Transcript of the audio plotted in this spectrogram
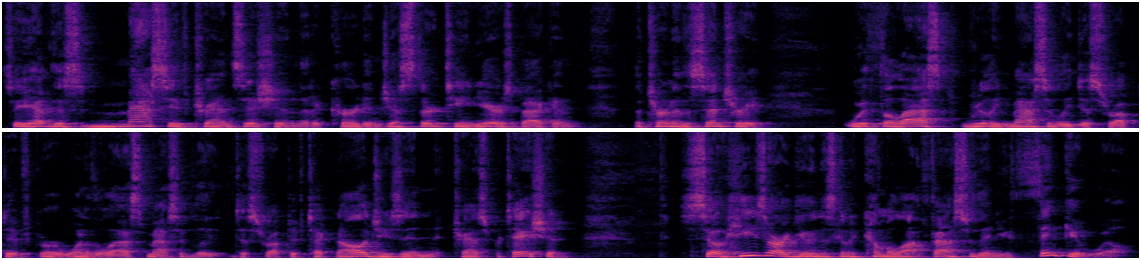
So you have this massive transition that occurred in just 13 years back in the turn of the century with the last really massively disruptive or one of the last massively disruptive technologies in transportation. So he's arguing it's going to come a lot faster than you think it will,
